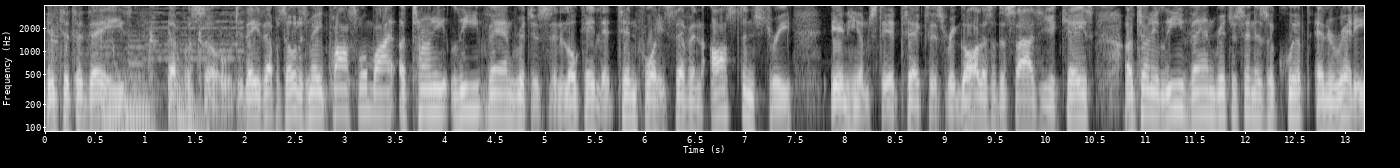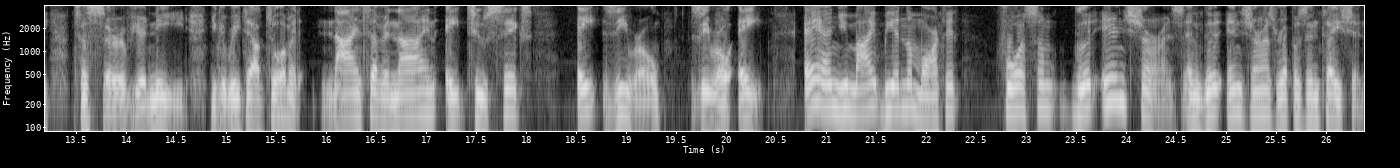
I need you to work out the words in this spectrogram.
into today's episode. Today's episode is made possible by attorney Lee Van Richardson, located at 1047 Austin Street in Hempstead, Texas. Regardless of the size of your case, attorney Lee Van Richardson is equipped and ready to serve your need. You can reach out to him at 979 826 8008. And you might be in the market for some good insurance and good insurance representation.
